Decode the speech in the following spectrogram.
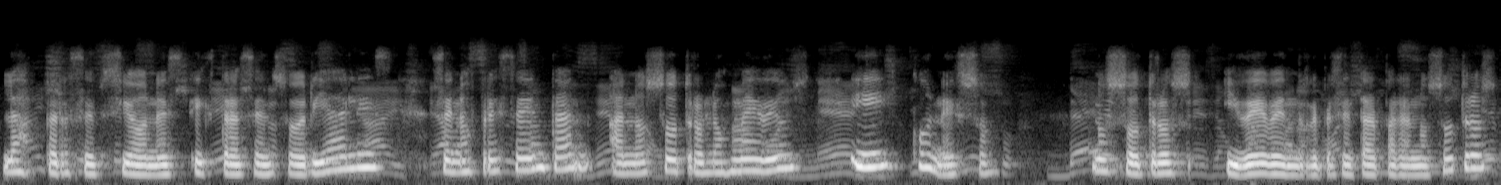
Las percepciones extrasensoriales se nos presentan a nosotros los medios y con eso nosotros y deben representar para nosotros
